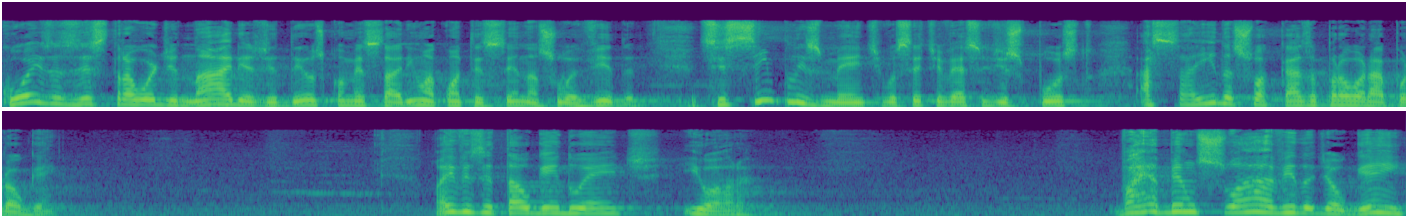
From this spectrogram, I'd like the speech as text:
coisas extraordinárias de Deus começariam a acontecer na sua vida se simplesmente você tivesse disposto a sair da sua casa para orar por alguém. Vai visitar alguém doente e ora. Vai abençoar a vida de alguém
